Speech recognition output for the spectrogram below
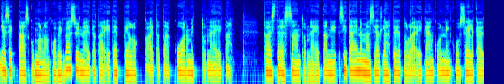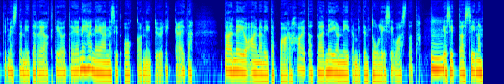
Ja sitten taas kun me ollaan kovin väsyneitä tai itse pelokkaita tai kuormittuneita tai stressaantuneita, niin sitä enemmän sieltä lähtee tulee ikään kuin, niin kuin selkäytimistä niitä reaktioita. Ja nehän ei aina sitten olekaan niin tyylikkäitä. Tai ne ei ole aina niitä parhaita tai ne ei ole niitä, miten tulisi vastata. Mm. Ja sitten taas siinä on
